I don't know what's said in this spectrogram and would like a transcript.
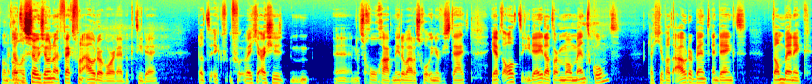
Want Maar dat dan- is sowieso een effect van ouder worden, heb ik het idee. Dat ik, weet je, als je eh, naar school gaat, middelbare school, universiteit, je hebt altijd het idee dat er een moment komt dat je wat ouder bent en denkt, dan ben ik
